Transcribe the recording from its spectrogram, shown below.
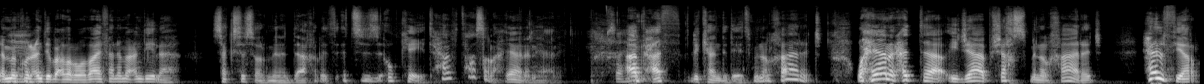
لما يكون. عندي بعض الوظائف أنا ما عندي لها successor من الداخل. it's okay تحصل أحيانا يعني. صحيح. أبحث ل candidate من الخارج. واحيانا حتى إيجاب شخص من الخارج healthier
